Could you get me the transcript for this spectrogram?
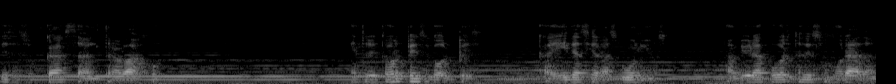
desde su casa al trabajo. Entre torpes golpes, caídas y rasguños, abrió la puerta de su morada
